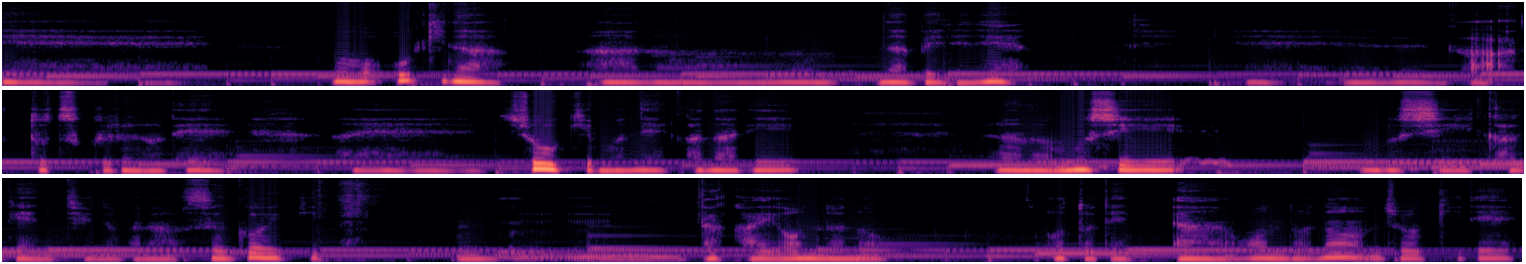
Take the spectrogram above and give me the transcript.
えー、もう大きな、あのー、鍋でね、えー、ガーッと作るので、えー、蒸気もね、かなり、あの、蒸し、蒸し加減っていうのかな、すごいうん高い温度の音であ温度の蒸気で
